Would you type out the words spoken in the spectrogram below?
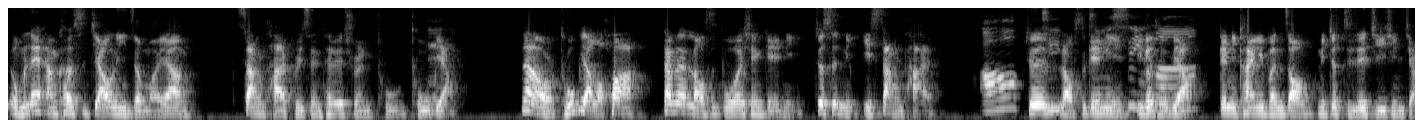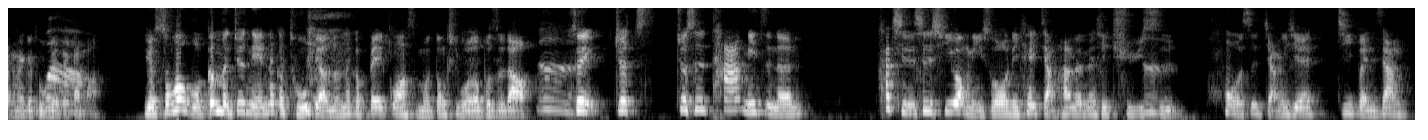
我们那堂课是教你怎么样上台 presentation 图图表。那图表的话，当然老师不会先给你，就是你一上台哦，就是老师给你一个图表，给你看一分钟，你就直接即兴讲那个图表在干嘛。有时候我根本就连那个图表的那个 background 什么东西我都不知道，嗯，所以就就是他，你只能，他其实是希望你说，你可以讲他的那些趋势，或者是讲一些基本上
